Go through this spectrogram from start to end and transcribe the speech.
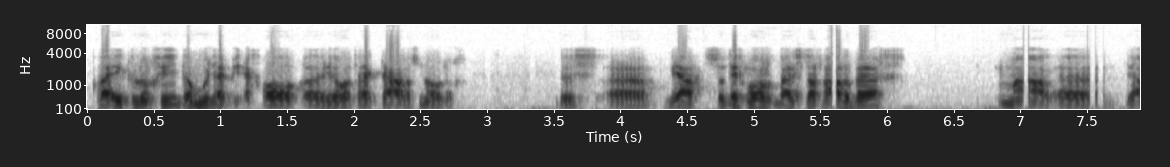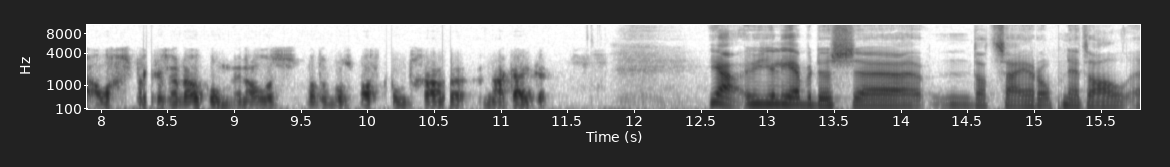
qua ecologie, dan moet, heb je echt wel heel wat hectares nodig. Dus ja, zo dicht mogelijk bij de stad Hardenberg. Maar ja, alle gesprekken zijn welkom. En alles wat op ons pad komt, gaan we naar kijken. Ja, jullie hebben dus, uh, dat zei Rob net al, uh,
